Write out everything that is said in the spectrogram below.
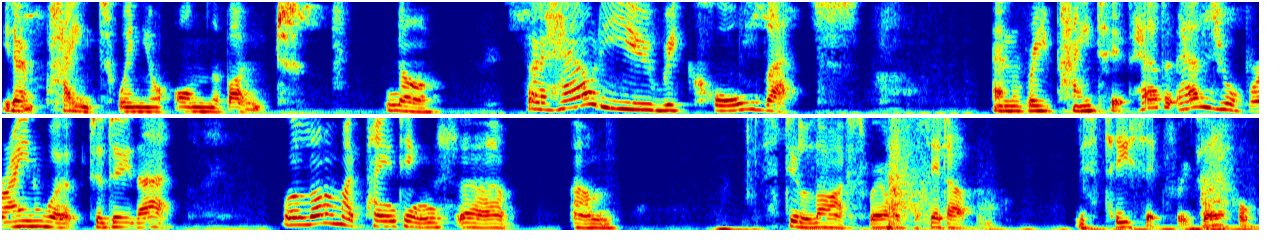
you don't paint when you're on the boat. No, So how do you recall that and repaint it? How, do, how does your brain work to do that? Well, a lot of my paintings are um, still lifes where I set up this tea set, for example,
